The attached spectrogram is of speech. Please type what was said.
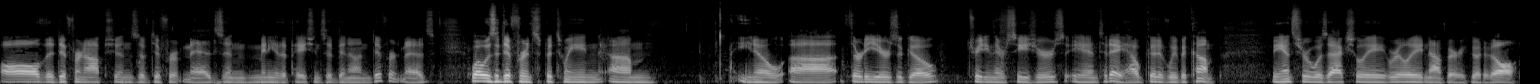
all the different options of different meds, and many of the patients had been on different meds. What was the difference between, um, you know, uh, 30 years ago treating their seizures, and today, how good have we become? The answer was actually really not very good at all.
